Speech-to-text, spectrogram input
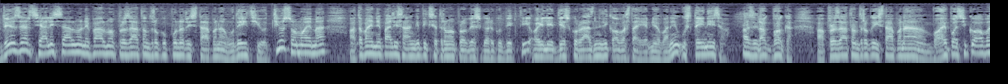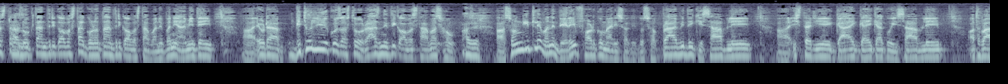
दुई हजार छ्यालिस सालमा नेपालमा प्रजातन्त्रको पुनर्स्थापना हुँदै थियो। त्यो समयमा तपाईँ नेपाली साङ्गीतिक क्षेत्रमा प्रवेश गरेको व्यक्ति अहिले देशको राजनीतिक अवस्था हेर्ने हो भने उस्तै नै छ। लगभग प्रजातन्त्रको स्थापना भएपछिको अवस्था लोकतान्त्रिक अवस्था गणतान्त्रिक अवस्था भने पनि हामी त्यही एउटा बिथोलिएको जस्तो राजनीतिक अवस्थामा छौँ। संगीतले भने धेरै फड्को मारिसकेको छ। प्राविधिक हिसाबले स्तरीय गायक गायिकाको हिसाबले अथवा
